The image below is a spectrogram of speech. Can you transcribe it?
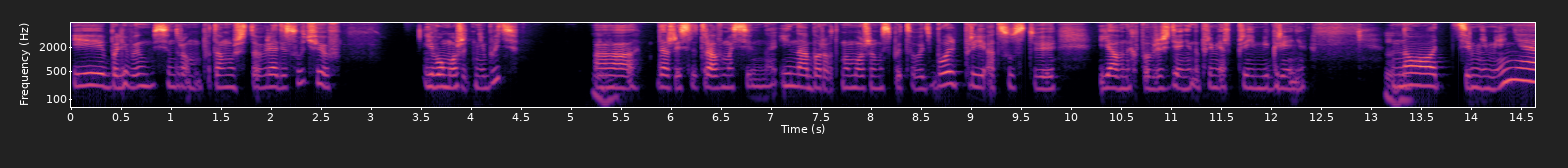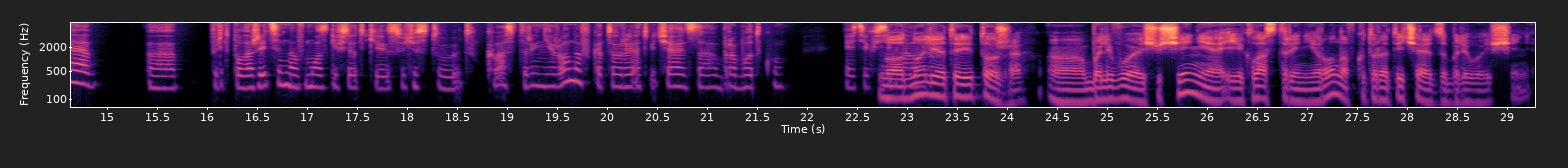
и болевым синдромом, потому что в ряде случаев его может не быть, mm-hmm. а, даже если травма сильная, и наоборот, мы можем испытывать боль при отсутствии явных повреждений, например, при мигрени. Mm-hmm. Но, тем не менее, э, предположительно в мозге все-таки существуют кластеры нейронов, которые отвечают за обработку этих сигналов. Но одно ли это и то же? А, болевое ощущение и кластеры нейронов, которые отвечают за болевое ощущение?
